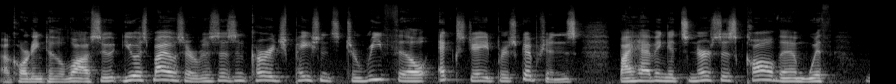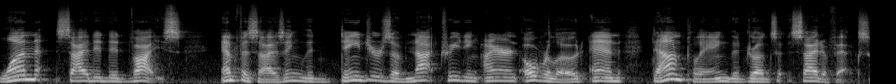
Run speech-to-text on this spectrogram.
According to the lawsuit, U.S. Bioservices encouraged patients to refill Exjade prescriptions by having its nurses call them with one sided advice emphasizing the dangers of not treating iron overload and downplaying the drug's side effects.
